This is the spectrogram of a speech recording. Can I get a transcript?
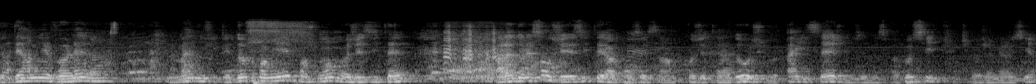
Le dernier volet, là, magnifique. Les deux premiers, franchement, moi j'hésitais. À l'adolescence, j'ai hésité à penser ça. Quand j'étais ado, je me haïssais, je me disais, mais c'est pas possible, tu, tu vas jamais réussir.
